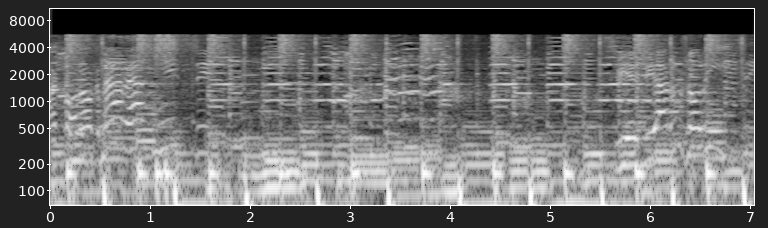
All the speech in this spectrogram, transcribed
O rok na radnici svieži a ružolíci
